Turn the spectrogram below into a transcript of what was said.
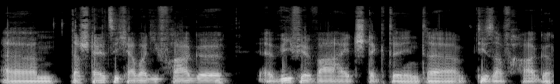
Ähm, da stellt sich aber die Frage, äh, wie viel Wahrheit steckte hinter dieser Frage.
